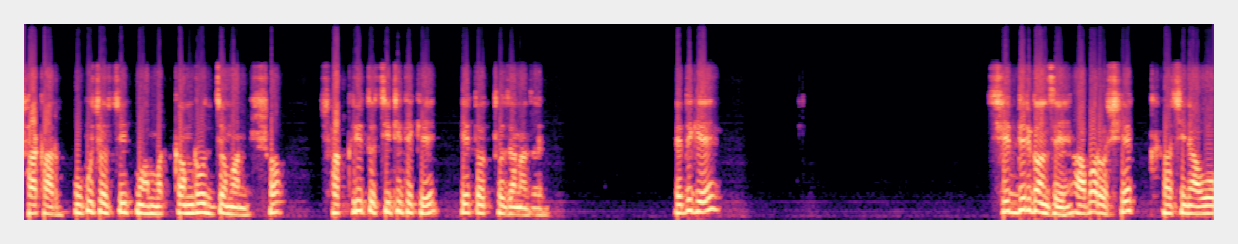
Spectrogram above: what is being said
শাখার উপসচিব মোহাম্মদ কামরুজ্জামান স্বাক্ষরিত চিঠি থেকে এ তথ্য জানা যায়। এদিকে সিদ্ধিরগঞ্জে আবারও শেখ হাসিনা ও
